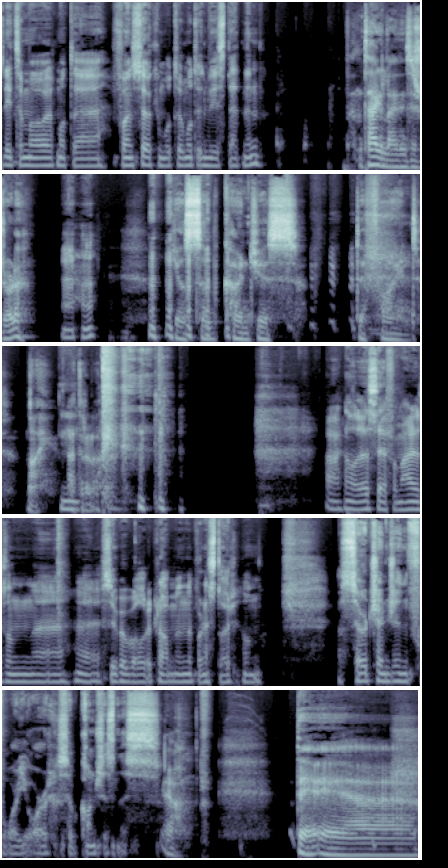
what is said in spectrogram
litt som å en måte, få en søkemotor mot undervisningen din. En tagline i seg sjøl, det. Your subconscious defined Nei, Mm. jeg tror det. Jeg kan allerede se for meg sånn uh, Superbowl-reklamen for neste år. Sånn A search engine for your subconsciousness. Ja. Det er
